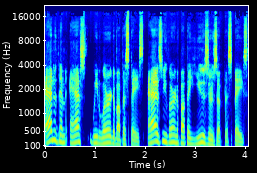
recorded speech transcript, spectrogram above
added them as we learned about the space, as we learned about the users of the space,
